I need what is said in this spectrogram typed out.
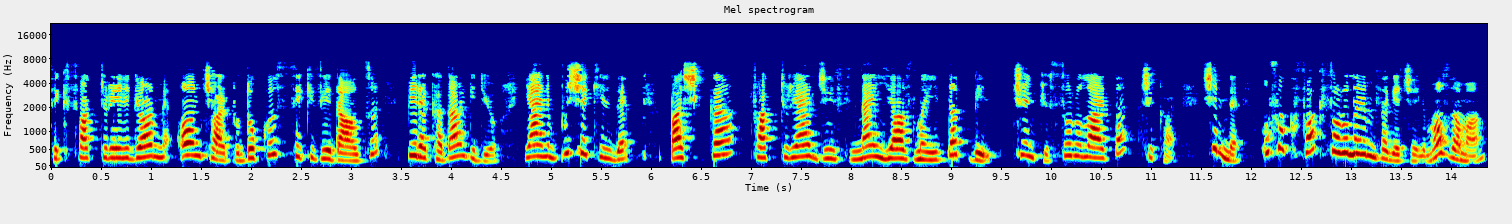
8 faktöriyeli görme. 10 çarpı 9, 8, 7, 6 1'e kadar gidiyor. Yani bu şekilde başka faktöriyel cinsinden yazmayı da bil. Çünkü sorularda çıkar. Şimdi ufak ufak sorularımıza geçelim. O zaman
